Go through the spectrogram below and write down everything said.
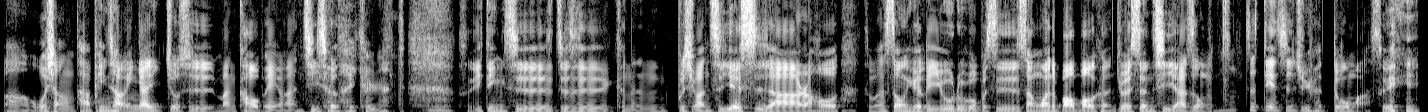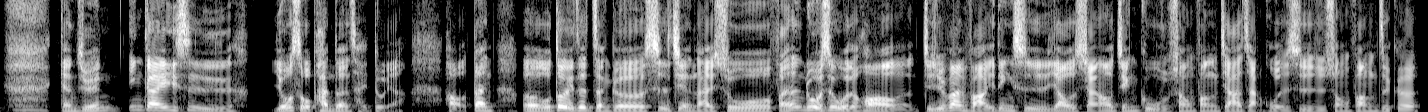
啊、我想他平常应该就是蛮靠北、蛮机车的一个人，所以一定是就是可能不喜欢吃夜市啊，然后什么送一个礼物，如果不是上万的包包，可能就会生气啊。这种这电视剧很多嘛，所以感觉应该是。有所判断才对啊。好，但呃，我对于这整个事件来说，反正如果是我的话，解决办法一定是要想要兼顾双方家长或者是双方这个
